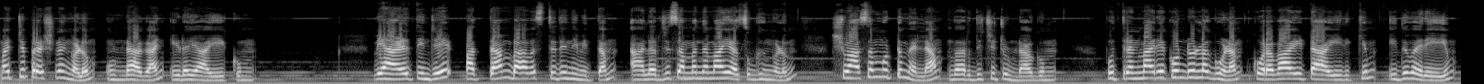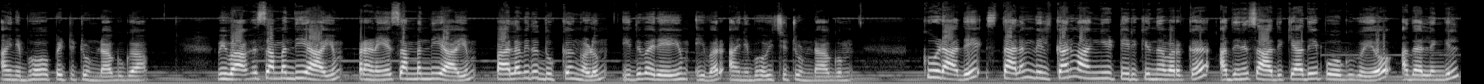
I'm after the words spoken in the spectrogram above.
മറ്റു പ്രശ്നങ്ങളും ഉണ്ടാകാൻ ഇടയായേക്കും. വ്യാഴത്തിന്റെ പത്താം ഭാവസ്ഥിതി നിമിത്തം അലർജി സംബന്ധമായ അസുഖങ്ങളും ശ്വാസം മുട്ടുമെല്ലാം വർദ്ധിച്ചിട്ടുണ്ടാകും. പുത്രന്മാരെ കൊണ്ടുള്ള ഗുണം കുറവായിട്ടായിരിക്കും ഇതുവരെയും അനുഭവപ്പെട്ടിട്ടുണ്ടാകുക. വിവാഹ സംബന്ധിയായും പ്രണയ സംബന്ധിയായും പലവിധ ദുഃഖങ്ങളും ഇതുവരെയും ഇവർ അനുഭവിച്ചിട്ടുണ്ടാകും. കൂടാതെ സ്ഥലം വിൽക്കാൻ വാങ്ങിയിട്ടിരിക്കുന്നവർക്ക് അതിന് സാധിക്കാതെ പോകുകയോ അതല്ലെങ്കിൽ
